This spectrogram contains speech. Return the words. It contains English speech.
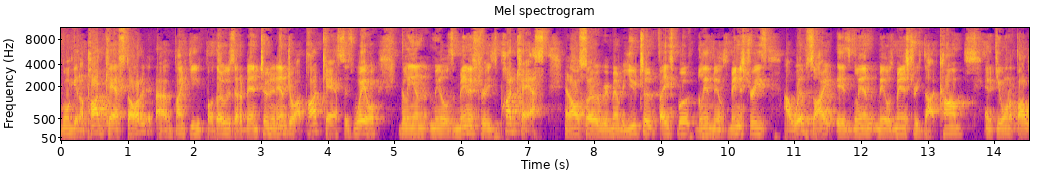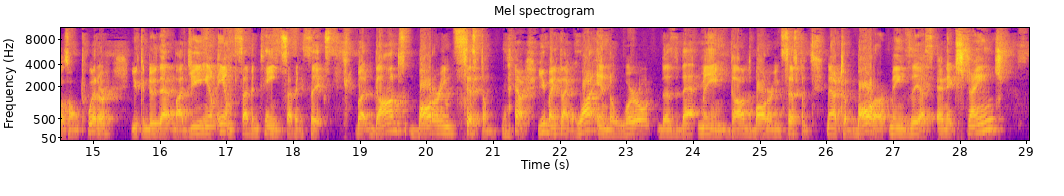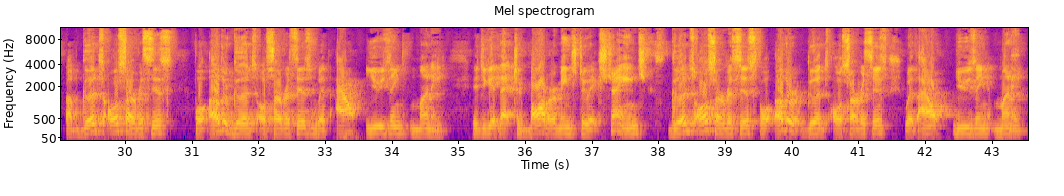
We're going to get a podcast started. Uh, thank you for those that have been tuning into our podcast as well, Glenn Mills Ministries podcast. And also remember YouTube, Facebook, Glenn Mills Ministries. Our website is glennmillsministries.com. And if you want to follow us on Twitter, you can do that by GMM1776. But God's bartering system. Now, you may think, what in the world does that mean, God's bartering system? Now, to barter means this an exchange of goods or services for other goods or services without using money. Did you get that? To barter means to exchange goods or services for other goods or services without using money.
